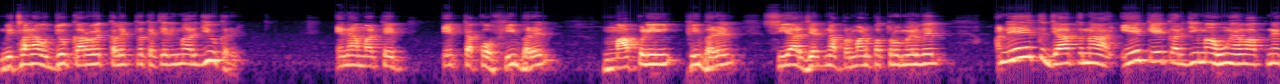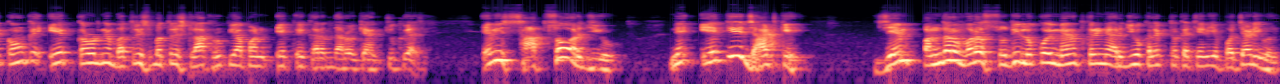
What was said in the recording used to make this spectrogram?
મીઠાના ઉદ્યોગકારોએ કલેક્ટર કચેરીમાં અરજીઓ કરેલ. એના માટે એક ટકો ફી ભરેલ માપણી ફી ભરેલ સીઆરઝેડના પ્રમાણપત્રો મેળવેલ. અનેક જાતના એક એક અરજીમાં હું એમ આપને કહું કે એક કરોડને બત્રીસ બત્રીસ લાખ રૂપિયા પણ એક એક અરજદારો ક્યાંક ચૂકવ્યા છે. એવી સાતસો અરજીઓ ને એકે ઝાટકે જેમ પંદર વર્ષ સુધી લોકોએ મહેનત કરીને અરજીઓ કલેક્ટર કચેરીએ પહોંચાડી હોય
